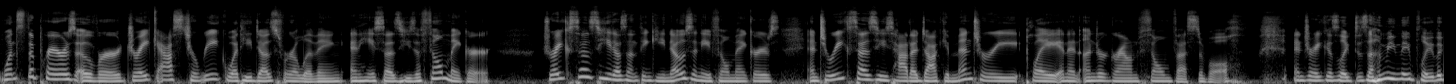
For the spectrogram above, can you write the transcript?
Once the prayer is over, Drake asks Tariq what he does for a living, and he says he's a filmmaker. Drake says he doesn't think he knows any filmmakers, and Tariq says he's had a documentary play in an underground film festival. And Drake is like, "Does that mean they play the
